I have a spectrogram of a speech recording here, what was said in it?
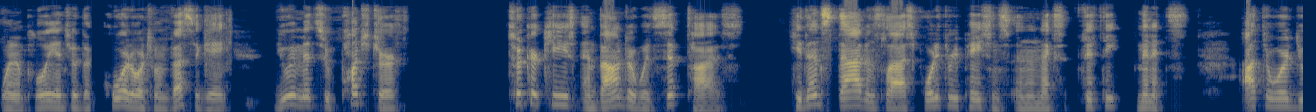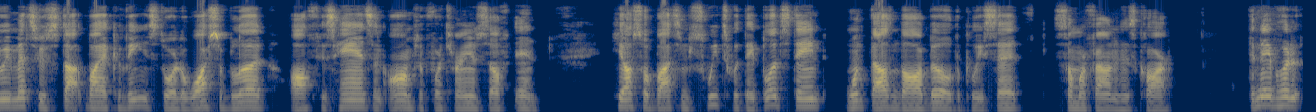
When an employee entered the corridor to investigate, Uematsu punched her took her keys and bound her with zip ties. He then stabbed and slashed 43 patients in the next 50 minutes. Afterward, Uematsu stopped by a convenience store to wash the blood off his hands and arms before turning himself in. He also bought some sweets with a blood-stained $1,000 bill, the police said. Some were found in his car. The neighborhood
